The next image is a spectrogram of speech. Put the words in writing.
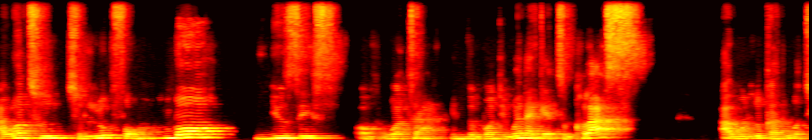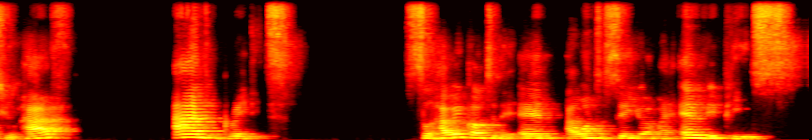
I want to, to look for more uses of water in the body. When I get to class, I will look at what you have and grade it. So having come to the end, I want to say you are my MVPs.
